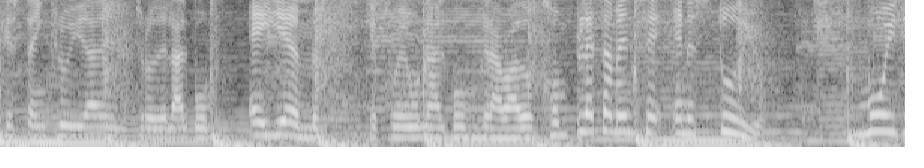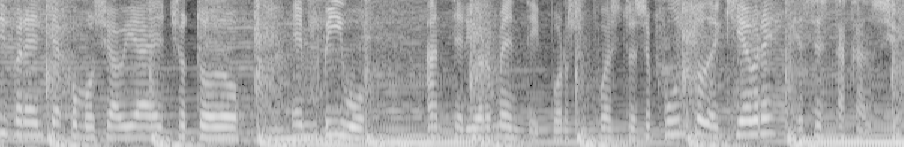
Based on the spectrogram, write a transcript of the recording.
que está incluida dentro del álbum AM, que fue un álbum grabado completamente en estudio, muy diferente a como se había hecho todo en vivo anteriormente. Y por supuesto, ese punto de quiebre es esta canción.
